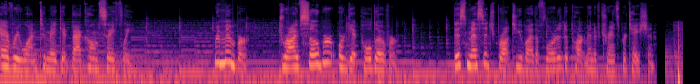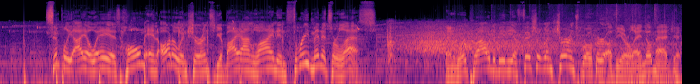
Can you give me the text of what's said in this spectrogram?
everyone to make it back home safely. Remember, drive sober or get pulled over. This message brought to you by the Florida Department of Transportation. Simply IOA is home and auto insurance you buy online in three minutes or less. And we're proud to be the official insurance broker of the Orlando Magic.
